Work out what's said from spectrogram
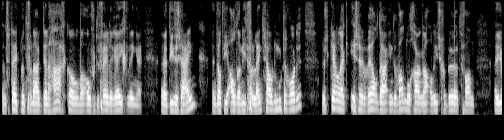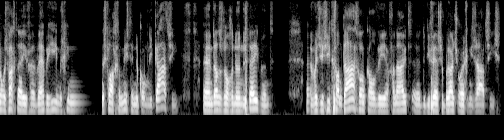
een statement vanuit Den Haag komen over de vele regelingen die er zijn. En dat die al dan niet verlengd zouden moeten worden. Dus kennelijk is er wel daar in de wandelgangen al iets gebeurd van... Uh, jongens, wacht even, we hebben hier misschien een slag gemist in de communicatie. En dat is nog een understatement. Uh, want je ziet vandaag ook alweer vanuit uh, de diverse brancheorganisaties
